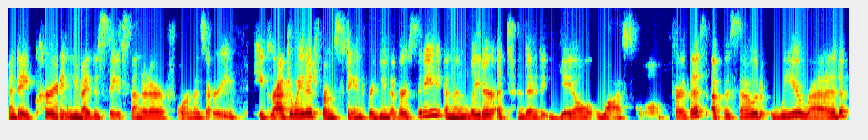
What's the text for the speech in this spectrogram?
and a current United States Senator for Missouri. He graduated from Stanford University and then later attended Yale Law School. For this episode, we read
